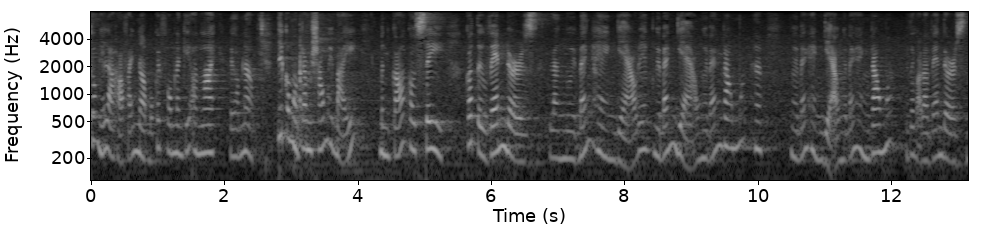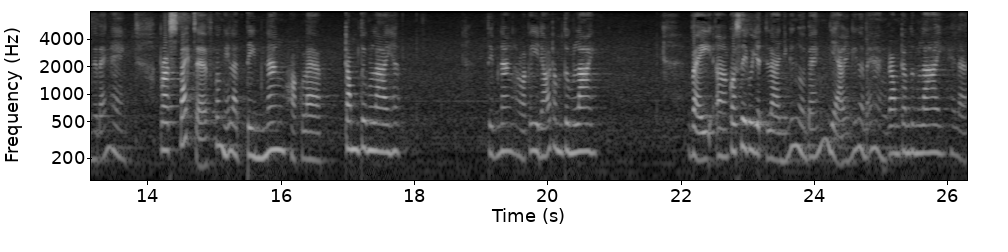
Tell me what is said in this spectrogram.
có nghĩa là họ phải nộp một cái form đăng ký online, được không nào? Tiếp câu 167 mình có câu C có từ vendors là người bán hàng dạo đấy người bán dạo người bán rong á ha. Người bán hàng dạo người bán hàng rong á người ta gọi là vendors người bán hàng. Prospective có nghĩa là tiềm năng hoặc là trong tương lai ha. Tiềm năng hoặc là cái gì đó trong tương lai. Vậy uh, cô si cô dịch là những cái người bán dạo những cái người bán hàng rong trong tương lai hay là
